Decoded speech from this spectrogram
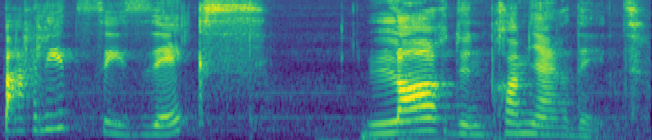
parler de ses ex lors d'une première date?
